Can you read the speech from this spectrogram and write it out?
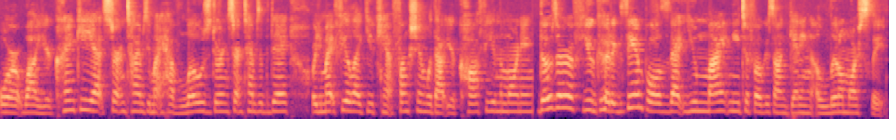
or why you're cranky at certain times. You might have lows during certain times of the day, or you might feel like you can't function without your coffee in the morning. Those are a few good examples that you might need to focus on getting a little more sleep.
